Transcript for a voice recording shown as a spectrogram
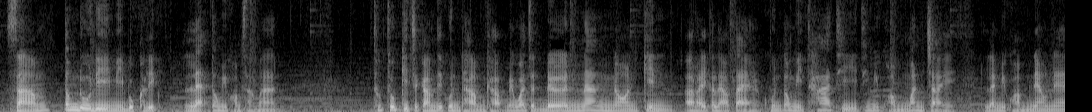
3. ต้องดูดีมีบุคลิก และต้องมีความสามารถ ทุกๆ กิจกรรมที่คุณทำครับ ไม่ว่าจะเดินนั่งนอนกินอะไรก็แล้วแต่ คุณต้องมีท่าทีที่มีความมั่นใจ และมีความแน่วแน่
